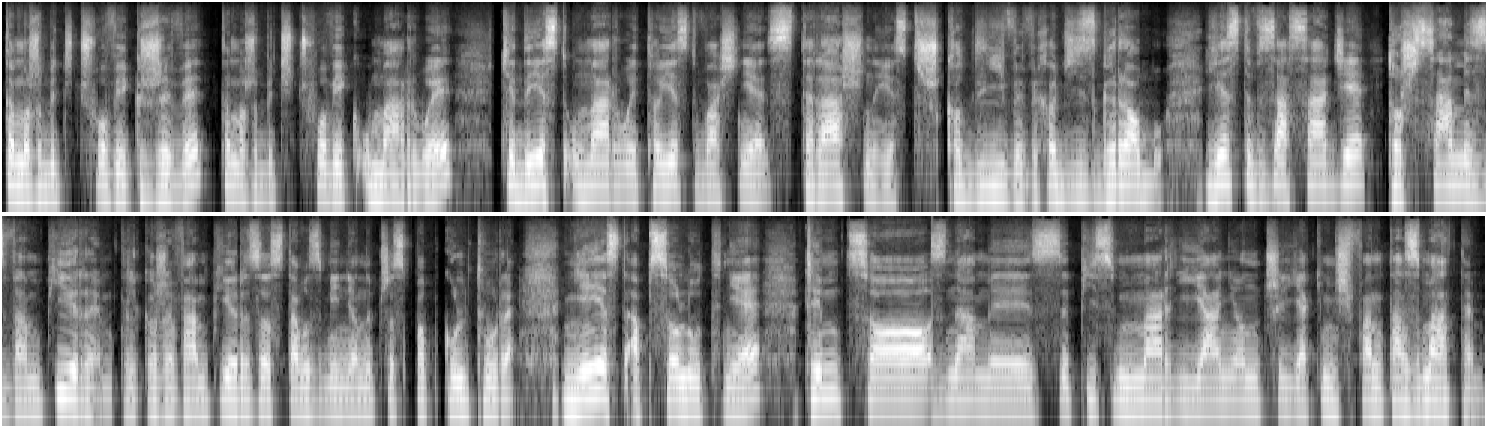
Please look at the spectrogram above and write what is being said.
To może być człowiek żywy, to może być człowiek umarły. Kiedy jest umarły, to jest właśnie straszny, jest szkodliwy, wychodzi z grobu. Jest w zasadzie tożsamy z wampirem, tylko że wampir został zmieniony przez popkulturę. Nie jest absolutnie tym, co znamy z pism Marii Janion, czy jakimś fantazmatem.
